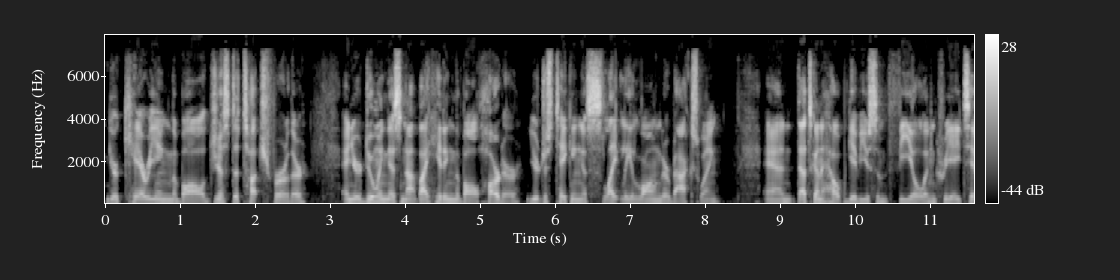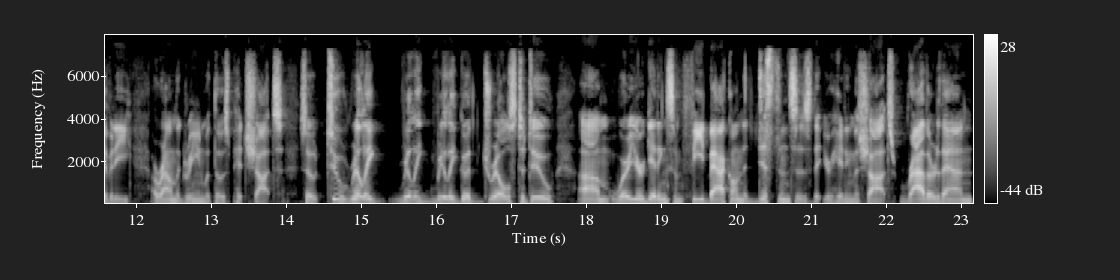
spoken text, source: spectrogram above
you're carrying the ball just a touch further. And you're doing this not by hitting the ball harder, you're just taking a slightly longer backswing. And that's going to help give you some feel and creativity around the green with those pitch shots. So, two really, really, really good drills to do um, where you're getting some feedback on the distances that you're hitting the shots rather than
